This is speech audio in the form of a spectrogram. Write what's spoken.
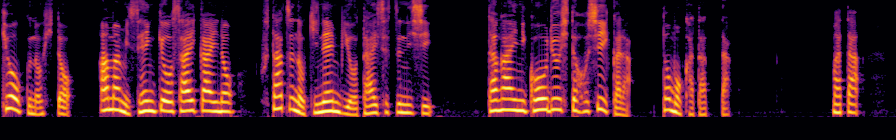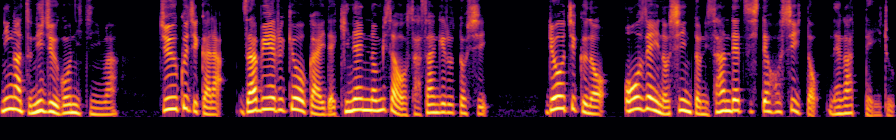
教区の日と奄美宣教再開の2つの記念日を大切にし互いに交流してほしいからとも語った。また2月25日には19時からザビエル教会で記念のミサを捧げるとし両地区の大勢の信徒に参列してほしいと願っている。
